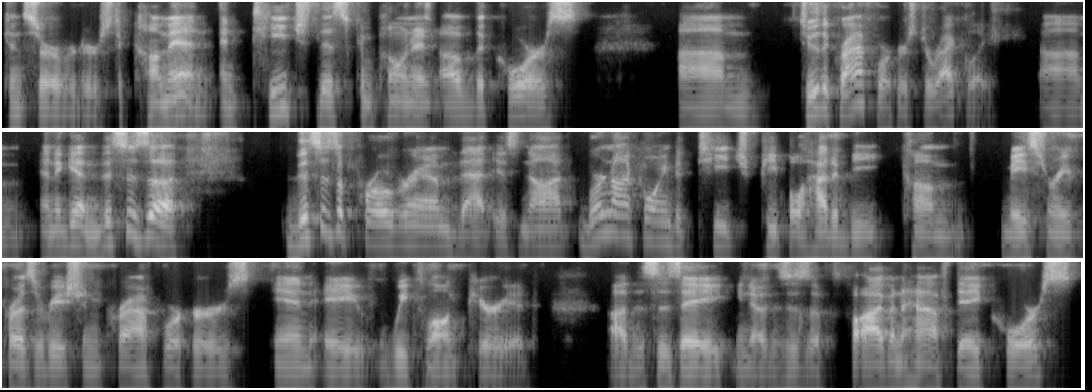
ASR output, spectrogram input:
conservators to come in and teach this component of the course um, to the craft workers directly. Um, and again, this is a this is a program that is not, we're not going to teach people how to become masonry preservation craft workers in a week-long period. Uh, this is a, you know, this is a five and a half day course.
